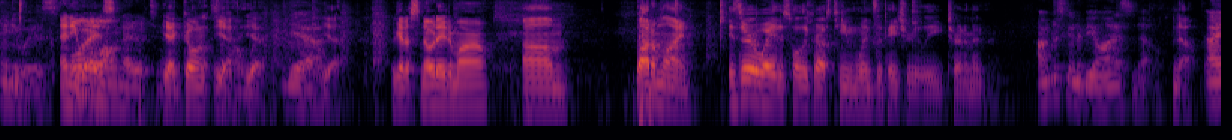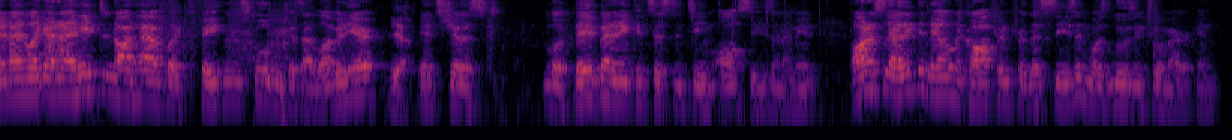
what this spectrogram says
Anyways. Anyways. Yeah. Going. Some Yeah. homework. Yeah. Yeah. Yeah. We got a snow day tomorrow. Um, bottom line, is there a way this Holy Cross team wins the Patriot League tournament? I'm just gonna be honest. No. No. I, and I like, and I hate to not have like faith in the school because I love it here. Yeah. It's just, look, they've been an inconsistent team all season. I mean, honestly, I think the nail in the coffin for this season was losing to American,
